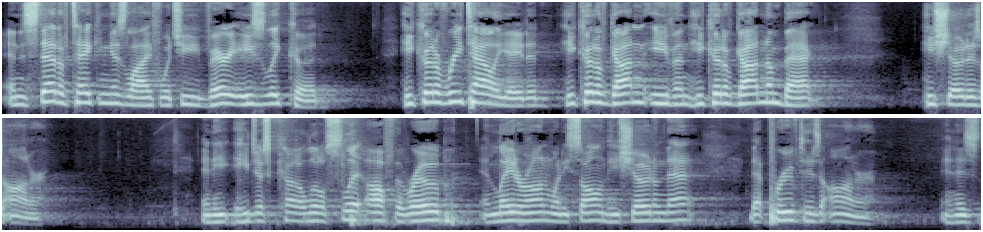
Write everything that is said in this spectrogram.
And instead of taking his life, which he very easily could, he could have retaliated. He could have gotten even. He could have gotten them back. He showed his honor. And he, he just cut a little slit off the robe. And later on, when he saw him, he showed him that. That proved his honor and his,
